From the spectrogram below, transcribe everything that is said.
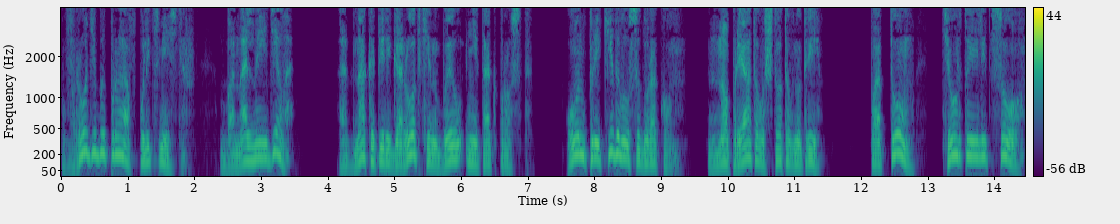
Вроде бы прав полицмейстер, банальное дело. Однако Перегородкин был не так прост. Он прикидывался дураком, но прятал что-то внутри. Потом тертое лицо,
